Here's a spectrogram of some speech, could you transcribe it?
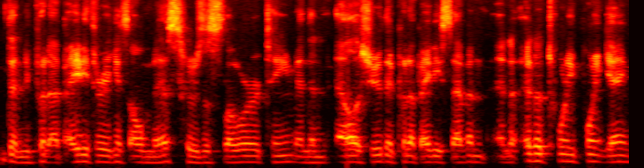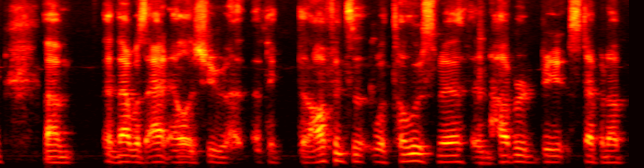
then you put up 83 against Ole Miss, who's a slower team, and then LSU they put up 87 in a, in a 20 point game, um, and that was at LSU. I, I, think the offense with Tolu Smith and Hubbard be stepping up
